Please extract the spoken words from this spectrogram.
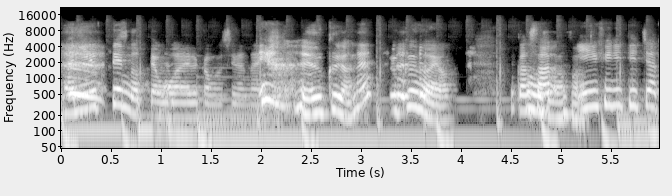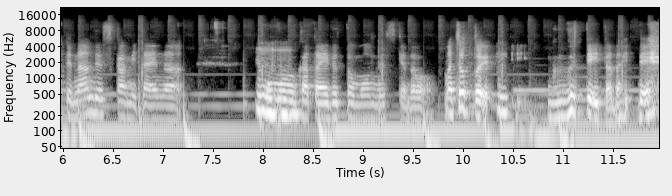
何言ってんのって思われるかもしれない。けど浮くよね。浮くのよ。だからさインフィニティチェアって何ですかみたいな思う方いると思うんですけど、まあ、ちょっとググっていただいて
